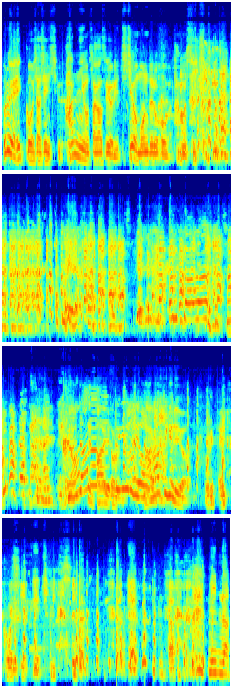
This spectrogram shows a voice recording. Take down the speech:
古谷一行写真集犯人を探すより父を揉んでる方が楽しい。なんてタイトル長すぎるよ。みんな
